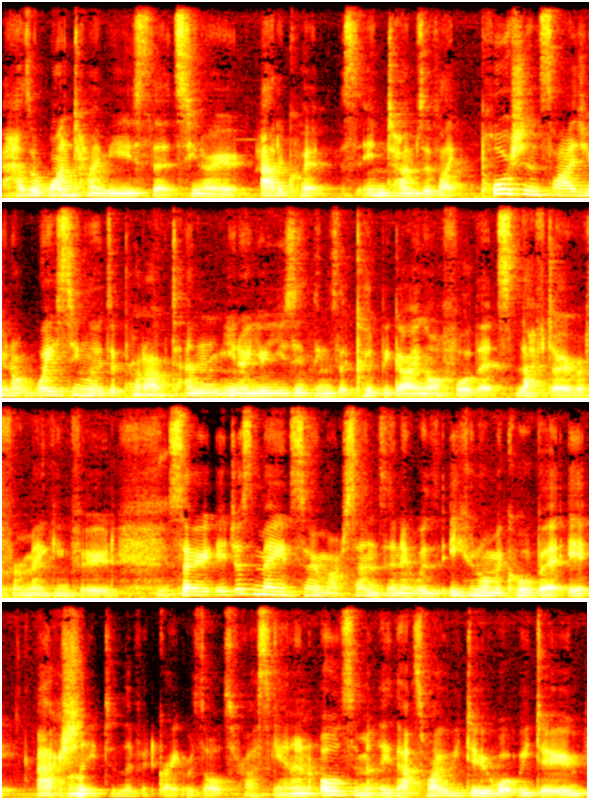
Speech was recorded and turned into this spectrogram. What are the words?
has a one-time use that's you know adequate in terms of like portion size. You're not wasting loads of product mm-hmm. and you know you're using things that could be going off or that's left over from making food. Yeah. so it just made so much sense and it was economical but it actually delivered great results for our skin. And ultimately that's why we do what we do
